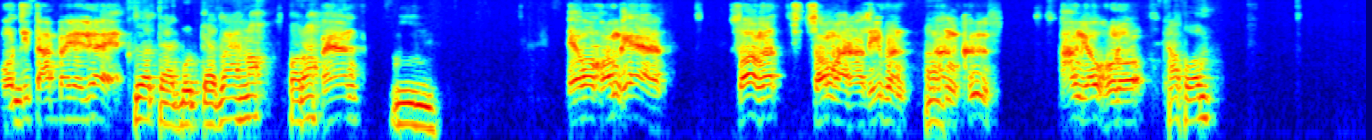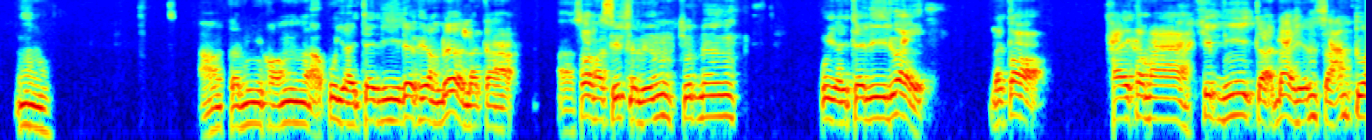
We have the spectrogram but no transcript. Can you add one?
โอดติดตามไปเรื่อยเพื่อแตกบทแตกล่างเนาะพอเนาะๆแม่นอืมแต่ว่าของแค่ ซองละสองบาทห้าสิบนั่นอ่านั่ นั่นคือหางเดียวโคโลครับผม อืม เอาจะมีของผู้ใหญ่ใจดีด้วยพี่น้องเด้อแล้วก็อ่าซ่อมมาสิบสลึงชุดหนึ่ง ผู้ใหญ่ใจดีด้วย แล้วก็ใครเข้ามาคลิปนี้จะได้เห็นสามตัว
